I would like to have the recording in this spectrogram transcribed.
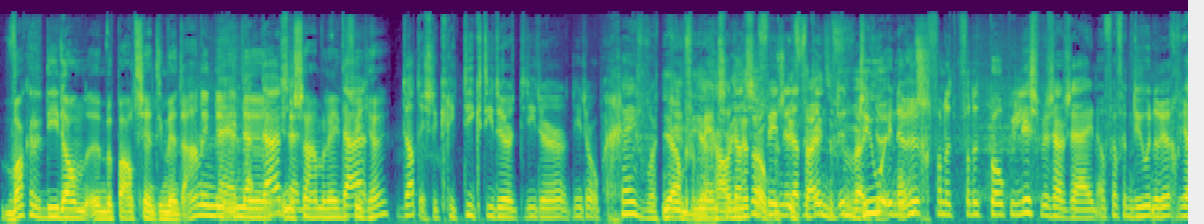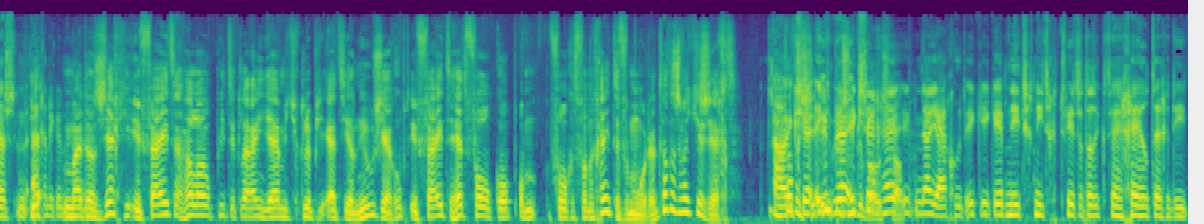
Wakkeren die dan een bepaald sentiment aan in de, in de, in de samenleving, daar, vind jij? Dat is de kritiek die er, die er, die er op gegeven wordt. Ja, maar van die mensen dat ze ook. vinden dus dat het een, een duw in de rug van het, van het populisme zou zijn. Of, of een duw in de rug, of juist een, eigenlijk een... Maar dan zeg je in feite... Hallo Pieter Klein, jij met je clubje RTL Nieuws... jij roept in feite het volk op om Volkert van de G te vermoorden. Dat is wat je zegt. Nou, dat ik is ik, ik impliciete zeg, boodschap. he- nou ja, goed. Ik, ik heb niet, niet getwitterd dat ik te geheel tegen die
